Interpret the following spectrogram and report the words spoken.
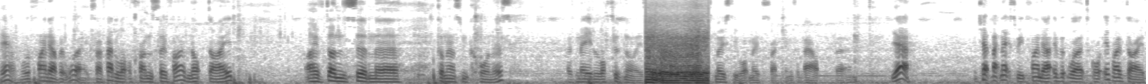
yeah, we'll find out if it works. I've had a lot of fun so far. I've not died. I've done some, uh, gone around some corners. I've made a lot of noise. It's mostly what motorcycling's about. But yeah, I'll check back next week, to find out if it worked or if I've died.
